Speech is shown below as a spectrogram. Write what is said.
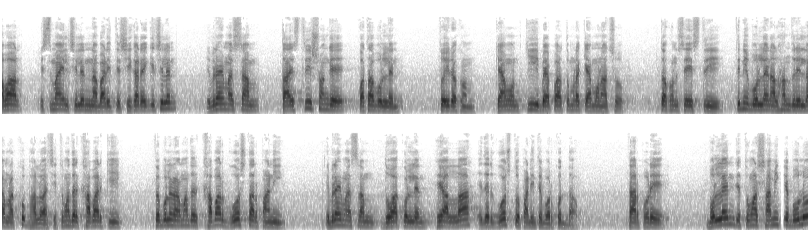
আবার ইসমাইল ছিলেন না, বাড়িতে শিকারে গিয়েছিলেন ইব্রাহিম আসলাম, তার স্ত্রীর সঙ্গে কথা বললেন, তো এইরকম, কেমন, কি ব্যাপার, তোমরা কেমন আছো? তখন সেই স্ত্রী, তিনি বললেন, আলহামদুলিল্লাহ, আমরা খুব ভালো আছি। তোমাদের খাবার কি? তো বললেন, আমাদের খাবার গোস্ত আর পানি। ইব্রাহিম আসলাম দোয়া করলেন, হে আল্লাহ, এদের গোস্ত পানিতে বরকত দাও। তারপরে বললেন যে, তোমার স্বামীকে বলো,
